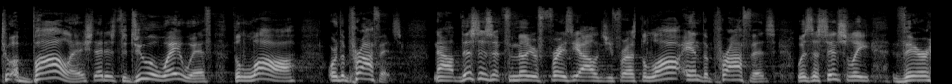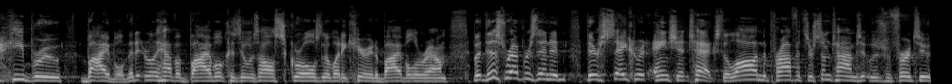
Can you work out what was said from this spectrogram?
to abolish, that is, to do away with, the law or the prophets. Now, this isn't familiar phraseology for us. The law and the prophets was essentially their Hebrew Bible. They didn't really have a Bible because it was all scrolls, nobody carried a Bible around. But this represented their sacred ancient text. The law and the prophets, or sometimes it was referred to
